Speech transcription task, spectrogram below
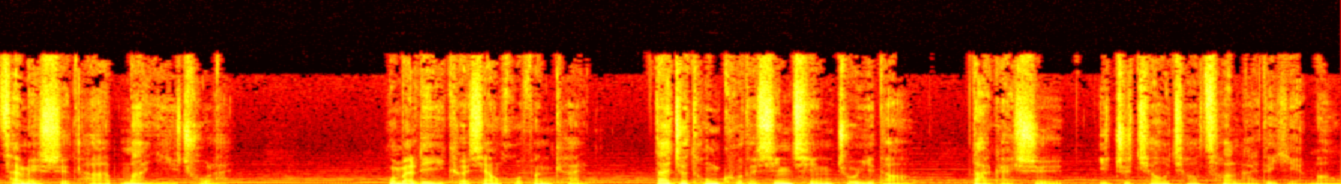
才没使他漫溢出来。我们立刻相互分开，带着痛苦的心情注意到，大概是一只悄悄窜来的野猫。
